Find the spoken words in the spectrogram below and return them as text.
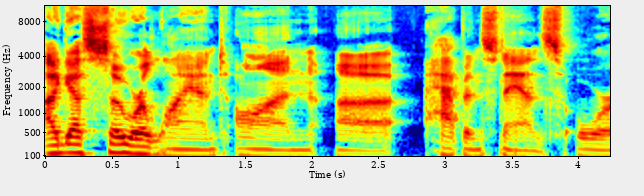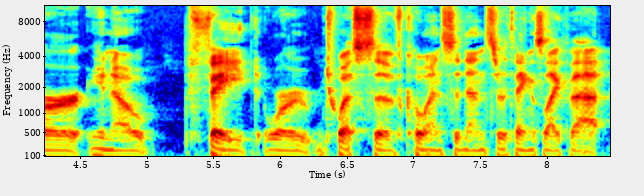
I guess, so reliant on uh, happenstance or you know fate or twists of coincidence or things like that.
